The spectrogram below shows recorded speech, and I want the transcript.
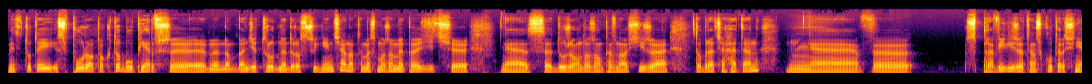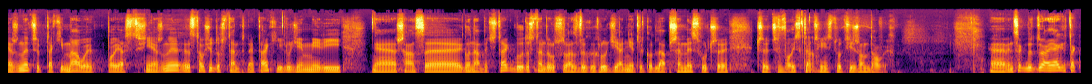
Więc tutaj spór o to, kto był pierwszy, e, no, będzie trudny do rozstrzygnięcia, natomiast możemy powiedzieć e, z dużą dozą pewności, że to bracia Hetten mm, w sprawili, że ten skuter śnieżny, czy taki mały pojazd śnieżny stał się dostępny, tak? I ludzie mieli e, szansę go nabyć, tak? Były dostępne po prostu dla zwykłych ludzi, a nie tylko dla przemysłu, czy, czy, czy wojska, czy instytucji rządowych. E, więc jakby, a jak tak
